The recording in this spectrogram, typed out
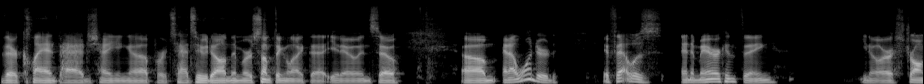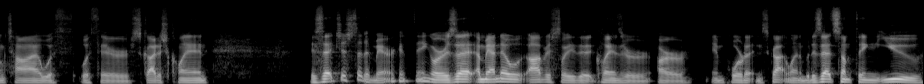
their clan badge hanging up or tattooed on them or something like that, you know. And so, um, and I wondered if that was an American thing, you know, or a strong tie with with their Scottish clan. Is that just an American thing, or is that? I mean, I know obviously the clans are are important in Scotland, but is that something you,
